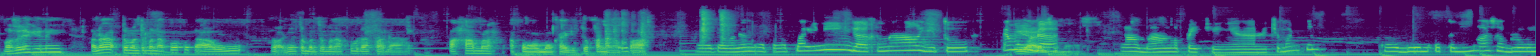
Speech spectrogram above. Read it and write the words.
Maksudnya gini karena teman-teman aku aku tahu soalnya teman-teman aku udah pada paham lah aku ngomong kayak gitu karena apa Kalau temennya nggak apa-apa, ini nggak kenal gitu. Emang iya udah iya. lama nge-PC-nya. Cuman kan kalau belum ketemu asa belum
